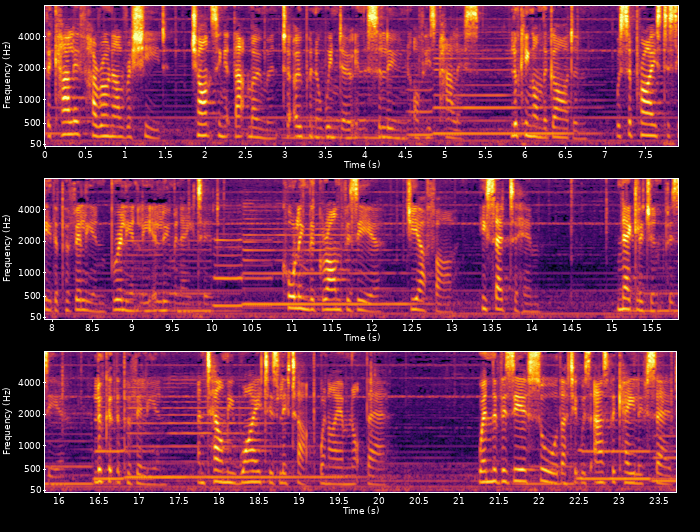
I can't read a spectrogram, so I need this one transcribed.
The Caliph Harun al Rashid, chancing at that moment to open a window in the saloon of his palace, looking on the garden, was surprised to see the pavilion brilliantly illuminated. Calling the Grand Vizier, Giafar, he said to him, Negligent Vizier, Look at the pavilion, and tell me why it is lit up when I am not there. When the vizier saw that it was as the caliph said,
